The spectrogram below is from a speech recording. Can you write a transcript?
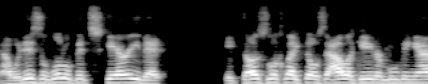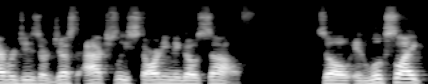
Now it is a little bit scary that it does look like those alligator moving averages are just actually starting to go south. So it looks like,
